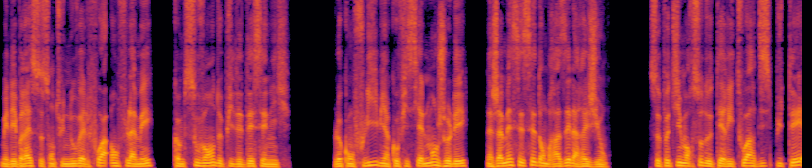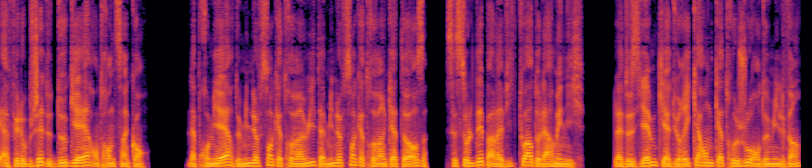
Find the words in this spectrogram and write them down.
Mais les braises se sont une nouvelle fois enflammées, comme souvent depuis des décennies. Le conflit, bien qu'officiellement gelé, n'a jamais cessé d'embraser la région. Ce petit morceau de territoire disputé a fait l'objet de deux guerres en 35 ans. La première, de 1988 à 1994, s'est soldée par la victoire de l'Arménie. La deuxième, qui a duré 44 jours en 2020,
